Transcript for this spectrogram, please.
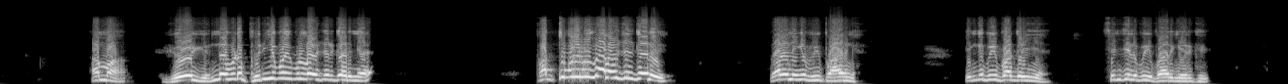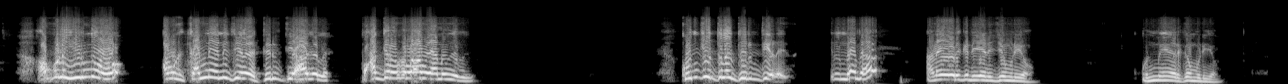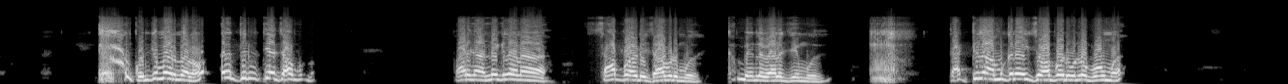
ஆமா. ஐயோ என்ன விட பெரிய பைபிள்லாம் வச்சிருக்காருங்க. பத்து பைபிள் மேல வச்சிருக்காரு. வேலை நீங்க போய் பாருங்க. எங்க போய் பாக்குறீங்க? செஞ்சில போய் பாருங்க இருக்கு. அப்படி இருந்தும் அவங்க கண்ணு என்ன செய்யல? திருப்தி ஆகல. பாக்குறதெல்லாம் வேணுங்குது கொஞ்சத்துல திருப்தி அடையுது. இருந்தாதான் அனைவருக்கு நீ நிச்சய முடியும்? உண்மையா இருக்க முடியும். கொஞ்சமா இருந்தாலும் அது திருப்தியா சாப்பிடணும். பாருங்க அன்னைக்கெல்லாம் நான் சாப்பாடு சாப்பிடும்போது கம்பெனில வேலை செய்யும் போது தட்டுல அமுக்கினாய் சாப்பாடு உள்ள போகுமா?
